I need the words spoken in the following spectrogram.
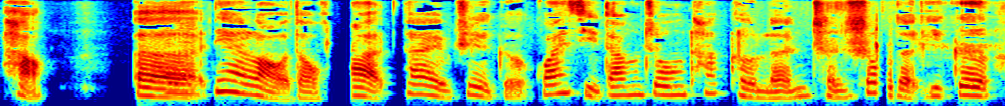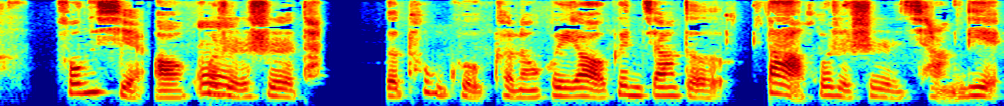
好。呃，恋爱脑的话，在这个关系当中，他可能承受的一个风险啊，或者是他的痛苦可能会要更加的大，或者是强烈。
